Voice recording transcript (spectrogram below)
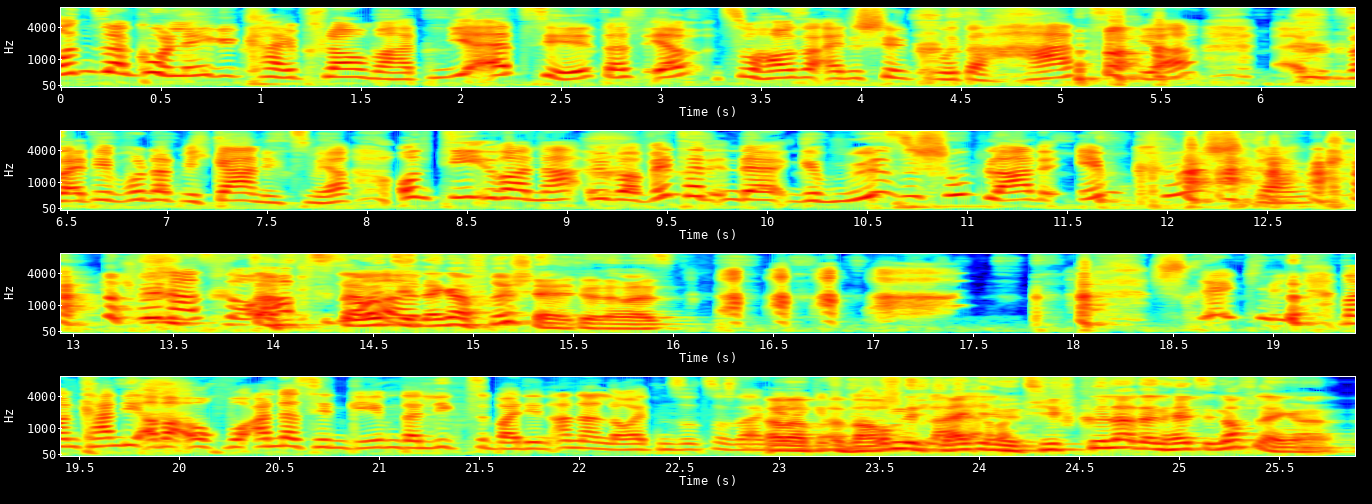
unser Kollege Kai Pflaume hat mir erzählt, dass er zu Hause eine Schildkröte hat, ja. Seitdem wundert mich gar nichts mehr. Und die überwintert in der Gemüseschublade im Kühlschrank. Ich finde das so damit, damit sie absurd. länger frisch hält, oder was? Schrecklich. Man kann die aber auch woanders hingeben, dann liegt sie bei den anderen Leuten sozusagen. Aber warum nicht gleich in den Tiefkühler? Dann hält sie noch länger.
